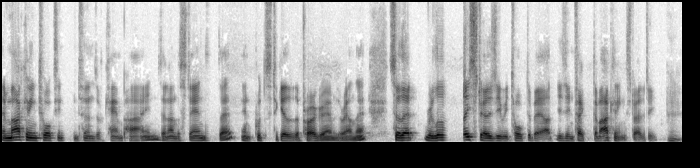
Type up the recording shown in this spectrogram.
And marketing talks in, in terms of campaigns and understands that and puts together the programs around that. So that release strategy we talked about is in fact the marketing strategy. Mm.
